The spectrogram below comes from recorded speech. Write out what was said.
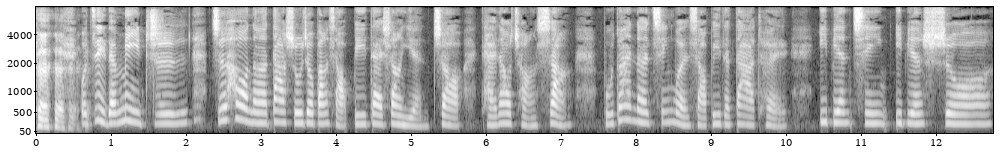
我自己的蜜汁。之后呢，大叔就帮小 B 戴上眼罩，抬到床上，不断的亲吻小 B 的大腿。一边亲一边说：“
